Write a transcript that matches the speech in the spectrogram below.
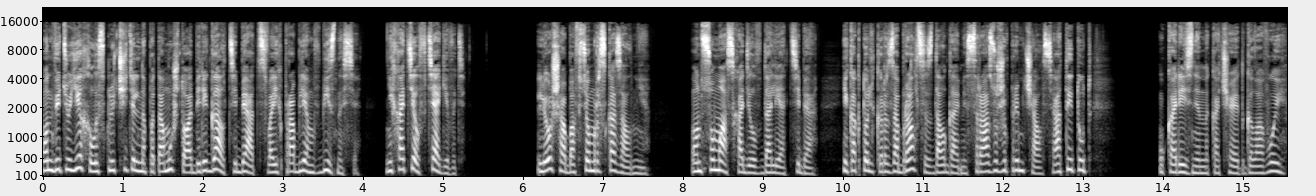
Он ведь уехал исключительно потому, что оберегал тебя от своих проблем в бизнесе, не хотел втягивать. Лёша обо всем рассказал мне. Он с ума сходил вдали от тебя. И как только разобрался с долгами, сразу же примчался. А ты тут...» Укоризненно качает головой,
